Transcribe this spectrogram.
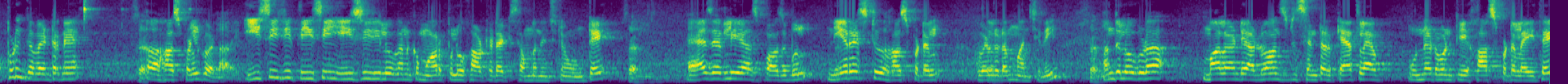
అప్పుడు ఇంకా వెంటనే హాస్పిటల్కి వెళ్ళాలి. ఈసీజీ తీసి ఈసీజీలో కనుక మార్పులు హార్ట్ అటాక్ సంబంధించినవి ఉంటే as early as possible nearest hospital వెళ్ళడం మంచిది. అందులో కూడా మాలాంటి అడ్వాన్స్డ్ సెంటర్ క్యాత్ ల్యాబ్ ఉన్నటువంటి హాస్పిటల్ అయితే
